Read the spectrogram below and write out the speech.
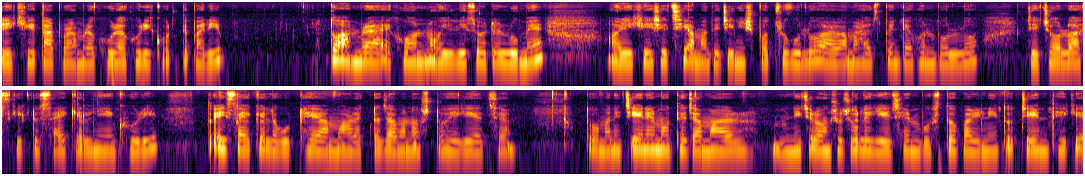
রেখে তারপর আমরা ঘোরাঘুরি করতে পারি। তো আমরা এখন ওই রিসোর্টের রুমে রেখে এসেছি আমাদের জিনিসপত্রগুলো। আর আমার হাজব্যান্ড এখন বলল যে চলো আজকে একটু সাইকেল নিয়ে ঘুরি। তো এই সাইকেলে উঠে আমার একটা জামা নষ্ট হয়ে গিয়েছে। তো মানে চেনের মধ্যে জামার নিচের অংশ চলে গিয়েছে, আমি বুঝতেও পারিনি। তো চেন থেকে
